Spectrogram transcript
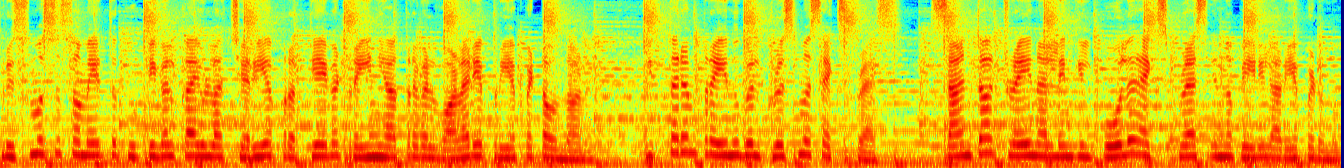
ക്രിസ്മസ് സമയത്ത് കുട്ടികൾക്കായുള്ള ചെറിയ പ്രത്യേക ട്രെയിൻ യാത്രകൾ വളരെ പ്രിയപ്പെട്ട ഒന്നാണ്. ഇത്തരം ട്രെയിനുകൾ ക്രിസ്മസ് എക്സ്പ്രസ് സാന്റ ട്രെയിൻ അല്ലെങ്കിൽ പോലർ എക്സ്പ്രസ് എന്ന പേരിൽ അറിയപ്പെടുന്നു.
